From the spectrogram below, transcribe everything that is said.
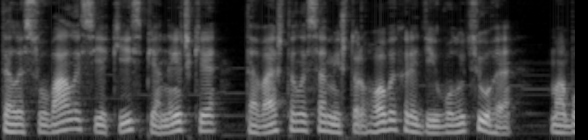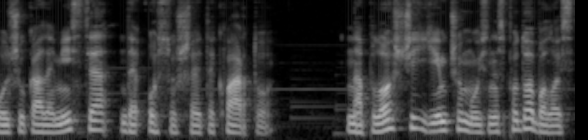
телесувались якісь п'янички та вешталися між торгових рядів волоцюги, мабуть, шукали місця, де осушити кварту. На площі їм чомусь не сподобалось,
